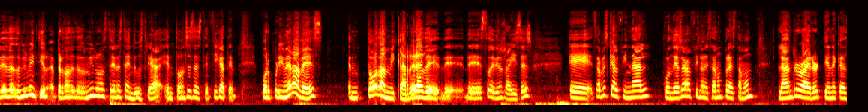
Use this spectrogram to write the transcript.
desde el 2021, eh, perdón, desde el 2001 estoy en esta industria, entonces, este, fíjate, por primera vez en toda mi carrera de, de, de esto de bienes raíces, eh, sabes que al final, cuando ya se va a finalizar un préstamo, la underwriter tiene que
